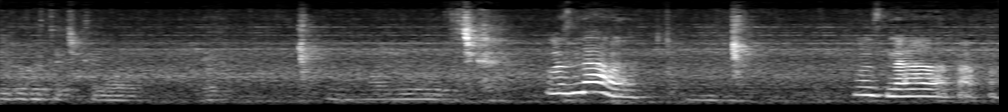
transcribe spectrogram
Уточка, малюточка. Узнала? Узнала, папа.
